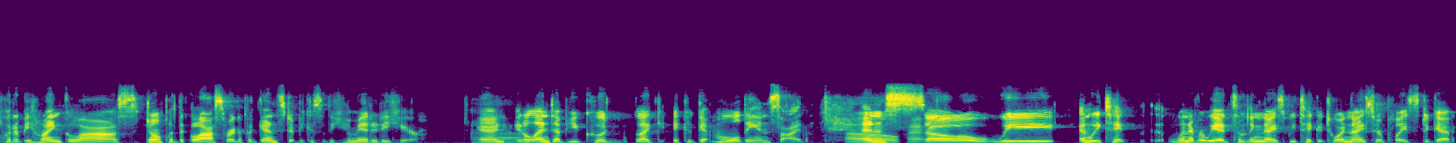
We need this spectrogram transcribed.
put it behind glass don't put the glass right up against it because of the humidity here and Ah, it'll end up you could like it could get moldy inside. Oh, and okay. so we and we take whenever we had something nice we take it to a nicer place to get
